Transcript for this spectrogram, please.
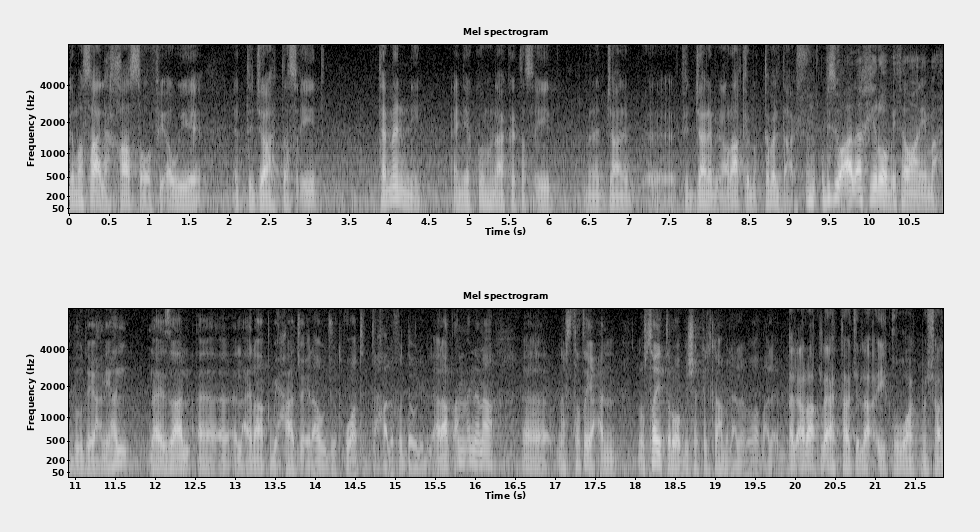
لمصالح خاصة وفئوية اتجاه تصعيد تمني أن يكون هناك تصعيد من الجانب في الجانب العراقي من قبل داعش. بسؤال أخير وبثواني محدودة يعني هل لا يزال آه، آه، العراق بحاجة إلى وجود قوات التحالف الدولي بالعراق أم أننا آه، نستطيع أن نسيطر بشكل كامل على الوضع الأمني؟ العراق لا يحتاج إلى أي قوات مشاة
